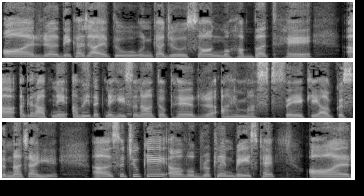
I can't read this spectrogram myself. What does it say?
और देखा जाए तो उनका जो सॉन्ग मोहब्बत है अगर आपने अभी तक नहीं सुना तो फिर आई मस्ट से कि आपको सुनना चाहिए। सो चूँकि वो ब्रुकलिन बेस्ड है, और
